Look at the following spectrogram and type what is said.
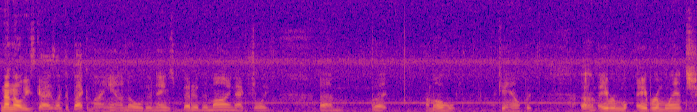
And I know these guys like the back of my hand. I know their names better than mine, actually. Um, but I'm old. I can't help it. Um, Abram, Abram Lynch,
